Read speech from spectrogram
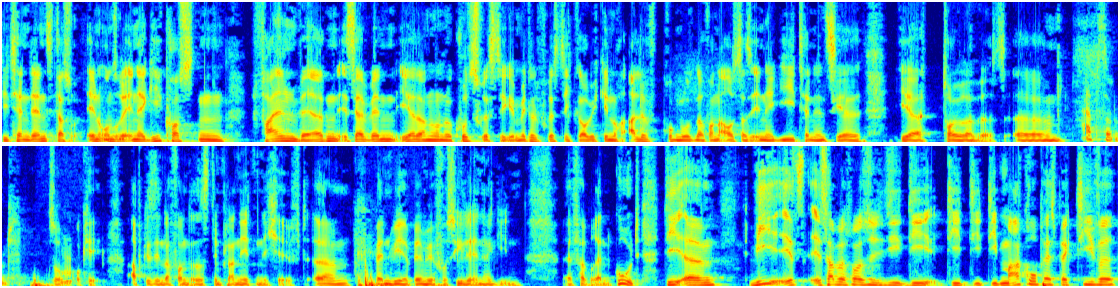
die Tendenz, dass in unsere Energiekosten fallen werden, ist ja, wenn eher dann nur eine kurzfristige. Mittelfristig, glaube ich, gehen noch alle Prognosen davon aus, dass Energie tendenziell eher teurer wird. Ähm, Absolut. So, ja. okay. Abgesehen davon, dass es dem Planeten nicht hilft, ähm, wenn wir, wenn wir fossile Energien äh, verbrennen. Gut. Die, ähm, wie, jetzt, jetzt haben wir die, die, die, die, die Makroperspektive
